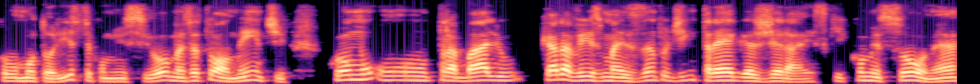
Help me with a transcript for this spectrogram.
como motorista, como iniciou, mas atualmente como um trabalho cada vez mais amplo de entregas gerais, que começou né,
